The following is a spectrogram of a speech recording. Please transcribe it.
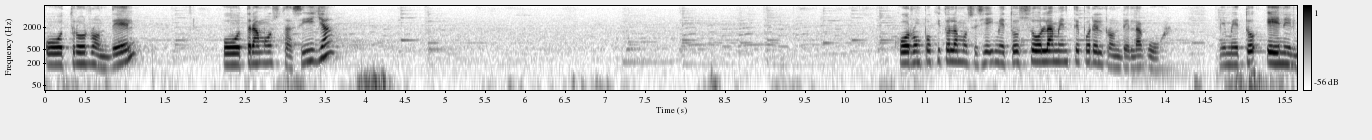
Otro rondel. Otra mostacilla. Corro un poquito la mostacilla y meto solamente por el rondel la aguja. Me meto en el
